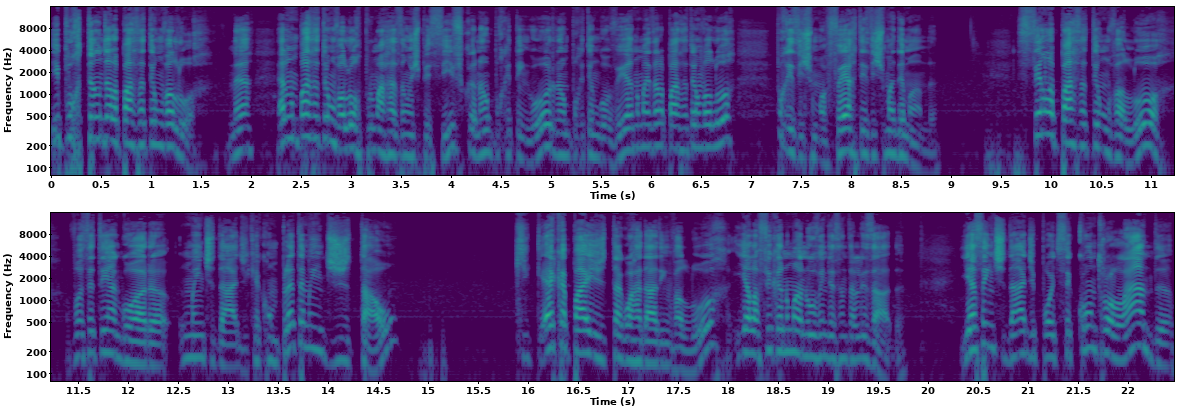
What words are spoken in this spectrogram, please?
e, portanto, ela passa a ter um valor. Né? Ela não passa a ter um valor por uma razão específica, não porque tem ouro, não porque tem um governo, mas ela passa a ter um valor porque existe uma oferta, existe uma demanda. Se ela passa a ter um valor, você tem agora uma entidade que é completamente digital, que é capaz de estar guardada em valor e ela fica numa nuvem descentralizada. E essa entidade pode ser controlada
